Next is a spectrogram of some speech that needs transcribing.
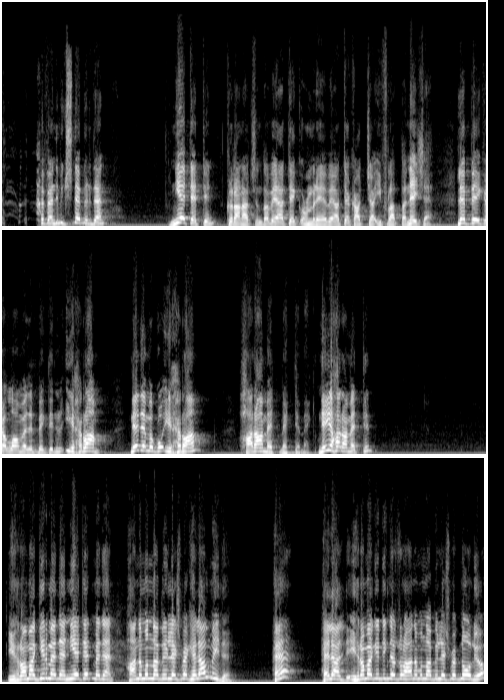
efendim ikisi de birden niyet ettin kıran açında veya tek ömreye veya tek hacca, ifratta neyse. Lebbeyk Allahümme lebbeyk dedin. İhram. Ne demek o ihram? Haram etmek demek. Neyi haram ettin? İhrama girmeden, niyet etmeden hanımınla birleşmek helal mıydı? He? Helaldi. İhrama girdikten sonra hanımınla birleşmek ne oluyor?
